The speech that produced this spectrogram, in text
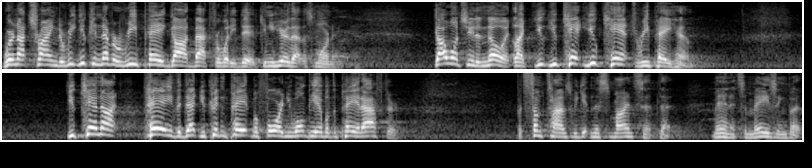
We're not trying to, re- you can never repay God back for what he did. Can you hear that this morning? God wants you to know it. Like you, you can't, you can't repay him. You cannot pay the debt. You couldn't pay it before, and you won't be able to pay it after. But sometimes we get in this mindset that, man, it's amazing, but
